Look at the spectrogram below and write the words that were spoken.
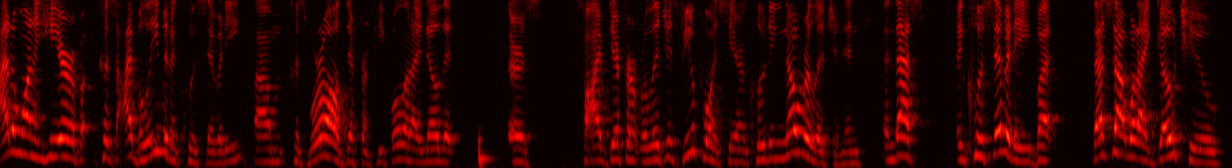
I don't want to hear about because I believe in inclusivity because um, we're all different people, and I know that there's five different religious viewpoints here, including no religion, and and that's inclusivity. But that's not what I go to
